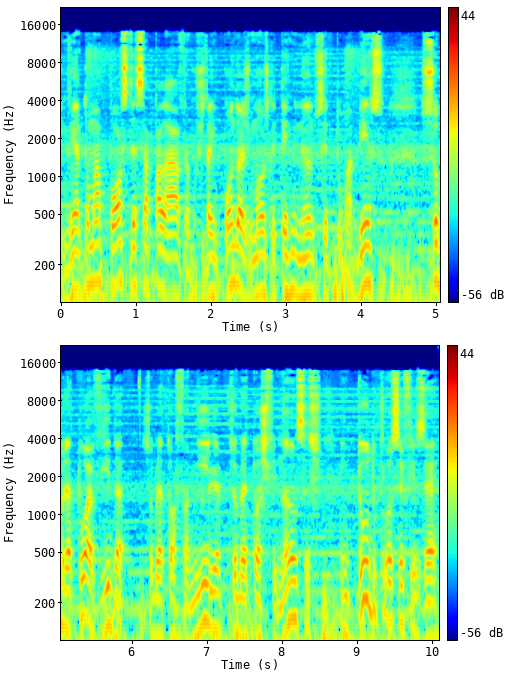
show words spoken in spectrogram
e venha tomar posse dessa palavra. Vamos estar impondo as mãos, determinando ser tu uma bênção sobre a tua vida, sobre a tua família, sobre as tuas finanças, em tudo que você fizer,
